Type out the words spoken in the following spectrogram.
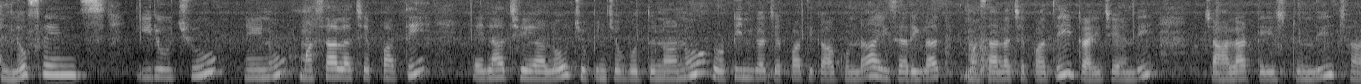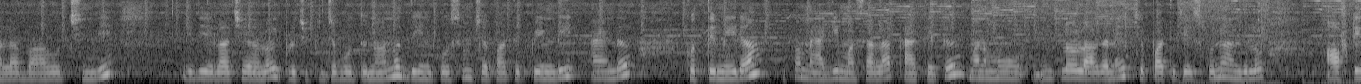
హలో ఫ్రెండ్స్ ఈరోజు నేను మసాలా చపాతి ఎలా చేయాలో చూపించబోతున్నాను. రొటీన్గా చపాతి కాకుండా ఈసారి ఇలా మసాలా చపాతి ట్రై చేయండి. చాలా టేస్ట్ ఉంది చాలా బాగా వచ్చింది. ఇది ఎలా చేయాలో ఇప్పుడు చూపించబోతున్నాను. దీనికోసం చపాతి పిండి అండ్ కొత్తిమీర ఒక మ్యాగీ మసాలా ప్యాకెట్ మనము ఇంట్లో లాగానే చపాతి చేసుకొని అందులో హాఫ్ టీ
